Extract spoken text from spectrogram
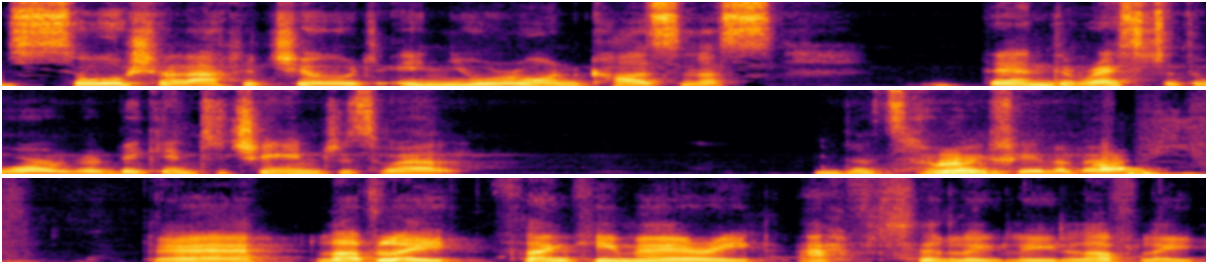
social attitude in your own cosmos then the rest of the world will begin to change as well. That's how Brilliant. I feel about it. Yeah, lovely. Thank you, Mary. Absolutely lovely.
